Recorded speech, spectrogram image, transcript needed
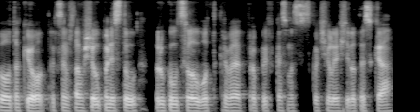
jo, tak jo, tak jsem tam šel úplně s tou rukou celou od krve pro pivka, jsme skočili ještě do Teska.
